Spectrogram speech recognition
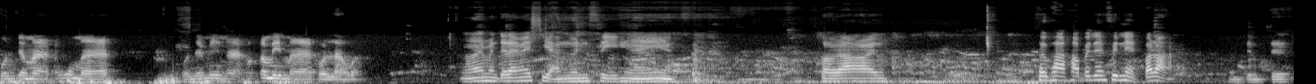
คนจะมาเขาก็มา คนจะไม่มาเขาก็ไม่มาคนเราอะไม่มันจะได้ไม่เสียเงินฟรีไงขอได้เคยพาเขาไปเล่นฟิตเนสปะล่ะ มันเป็นซื้อค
